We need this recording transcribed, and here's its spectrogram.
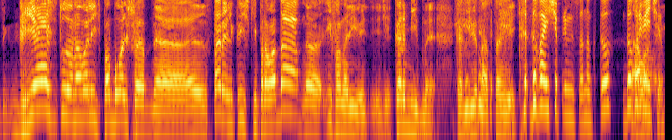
грязь туда навалить побольше, э, старые электрические провода э, и фонари эти, карбидные, как в 19 веке. Давай еще примем звонок. Кто? Добрый Алло. вечер.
